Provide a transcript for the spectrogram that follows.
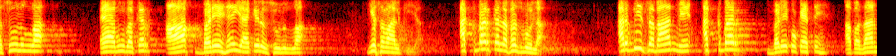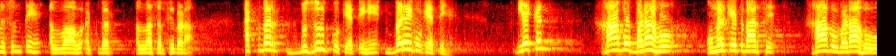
رسول اللہ؟ اے ابو بکر، آپ بڑے ہیں یا کہ رسول اللہ؟ یہ سوال کیا۔ اکبر کا لفظ بولا۔ عربی زبان میں اکبر بڑے کو کہتے ہیں۔ آپ اذان میں سنتے ہیں۔ اللہ اکبر، اللہ سب سے بڑا۔ اکبر بزرگ کو کہتے ہیں، بڑے کو کہتے ہیں۔ لیکن خواب وہ بڑا ہو عمر کے اعتبار سے، خواب وہ بڑا ہو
